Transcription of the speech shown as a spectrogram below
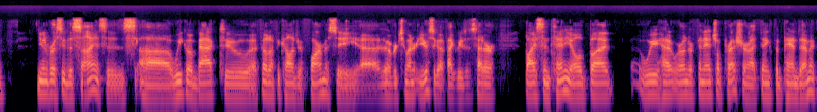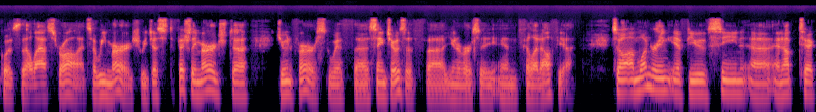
University of the Sciences, uh, we go back to uh, Philadelphia College of Pharmacy uh, over 200 years ago. In fact, we just had our bicentennial, but we had we're under financial pressure, and I think the pandemic was the last straw. And so we merged. We just officially merged uh, June 1st with uh, St. Joseph uh, University in Philadelphia. So I'm wondering if you've seen uh, an uptick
